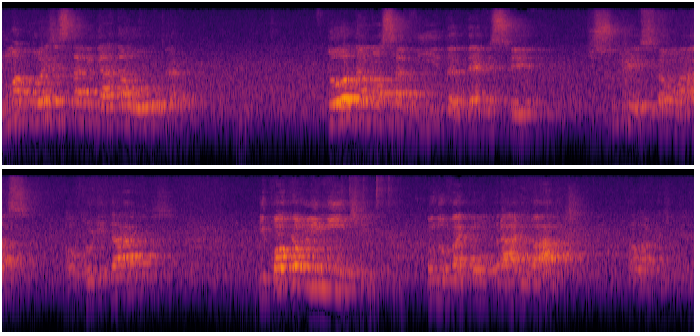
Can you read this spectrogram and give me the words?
Uma coisa está ligada à outra. Toda a nossa vida deve ser sujeição às autoridades. E qual que é o limite? Quando vai contrário à palavra de Deus.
